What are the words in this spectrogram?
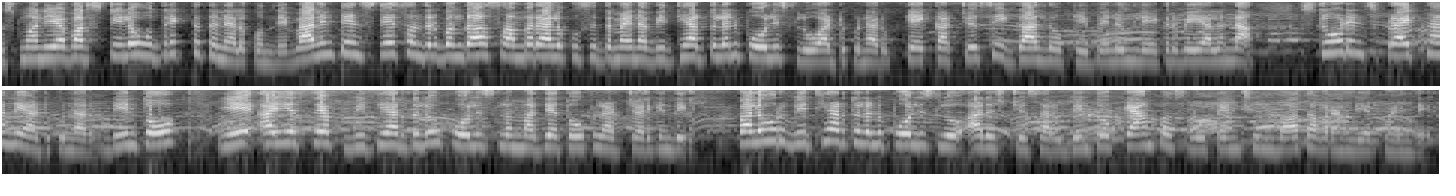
ఉస్మానియా వర్సిటీలో ఉద్రిక్తత నెలకొంది. Valentine's day సందర్భంగా సంబరాలకు సిద్ధమైన విద్యార్థులను పోలీసులు అడ్డుకున్నారు. కేక్ కట్ చేసి గాల్లోకి బెలూన్లు ఎగురవేయాలన్న స్టూడెంట్స్ ప్రయత్నాన్ని అడ్డుకున్నారు. దీంతో ఏఐఎస్ఎఫ్ విద్యార్థులు పోలీసుల మధ్య తోపులాట జరిగింది. పలువురు విద్యార్థులను పోలీసులు అరెస్ట్ చేశారు. దీంతో క్యాంపస్లో టెన్షన్ వాతావరణం ఏర్పడింది.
